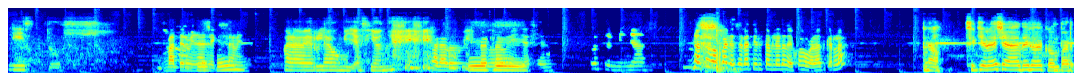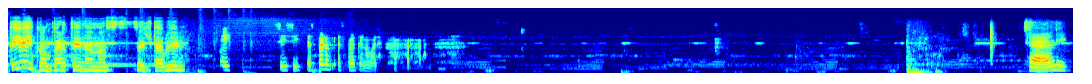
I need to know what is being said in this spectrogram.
listos Va a terminar el examen. para ver la humillación. Para ver la humillación. No te va a aparecer a ti el tablero de juego, ¿verdad, Carla? No, si quieres ya dejo de compartir y comparte nada más el tablero. Sí, sí, espero, espero que no muera. Ja, ja, ja. Chale.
